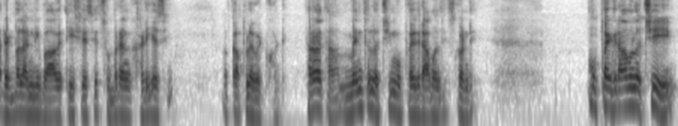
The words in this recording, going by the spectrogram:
రెబ్బలన్నీ బాగా తీసేసి శుభ్రంగా కడిగేసి ఒక కప్పులో పెట్టుకోండి. తర్వాత మెంతులు వచ్చి ముప్పై గ్రాములు తీసుకోండి. ముప్పై గ్రాములు వచ్చి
